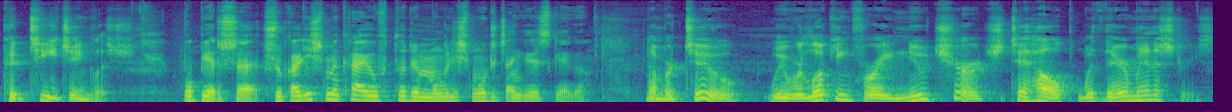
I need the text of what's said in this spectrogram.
could teach English. Po pierwsze, szukaliśmy kraju, w którym mogliśmy uczyć angielskiego. Number two, we were looking for a new church to help with their ministries.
